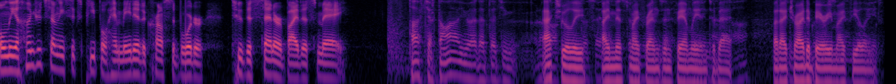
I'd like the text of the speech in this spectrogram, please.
Only 176 people had made it across the border to the center by this May. Actually, I miss my friends and family in Tibet, but I try to bury my feelings.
